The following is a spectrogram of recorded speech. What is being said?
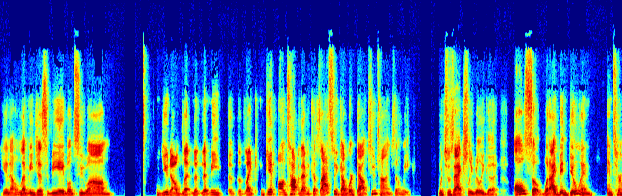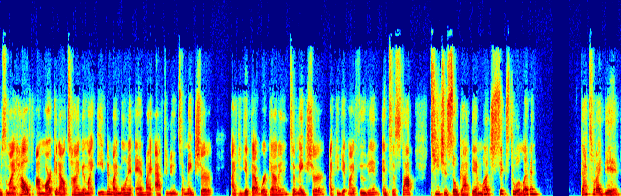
You know, let me just be able to, um, you know, let, let, let me uh, like get on top of that because last week I worked out two times in a week which was actually really good. Also, what I've been doing in terms of my health, I'm marking out time in my evening, my morning, and my afternoon to make sure I can get that workout in, to make sure I can get my food in, and to stop teaching so goddamn much. Six to 11, that's what I did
